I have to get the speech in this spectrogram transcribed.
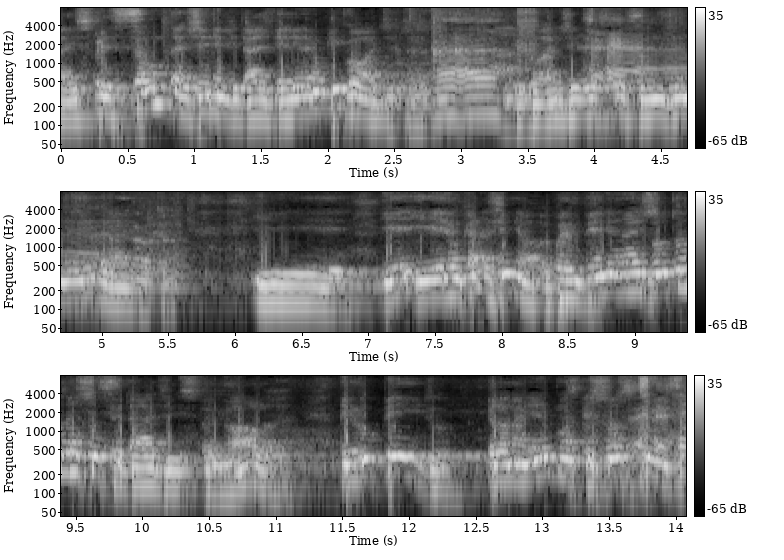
a expressão da genialidade dele era o bigode, tá? Aham. Bigode é a expressão de genialidade, cara. E, e, e ele é um cara genial. Exemplo, ele analisou toda a sociedade espanhola pelo peido, pela maneira como as pessoas pensam.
